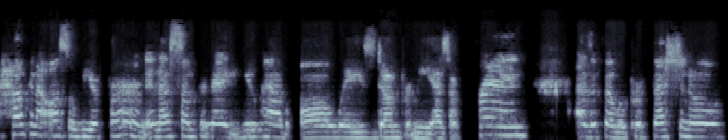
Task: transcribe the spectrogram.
how can I also be affirmed? And that's something that you have always done for me as a friend, as a fellow professional.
